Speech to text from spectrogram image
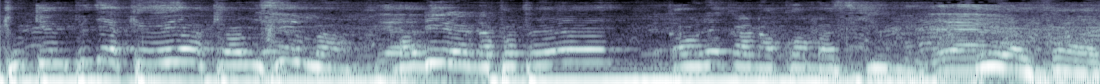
tukimpiga KO akiwa mzima, madili anapata yeye, kaoneka anakuwa maskini. Hiyo haifai.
